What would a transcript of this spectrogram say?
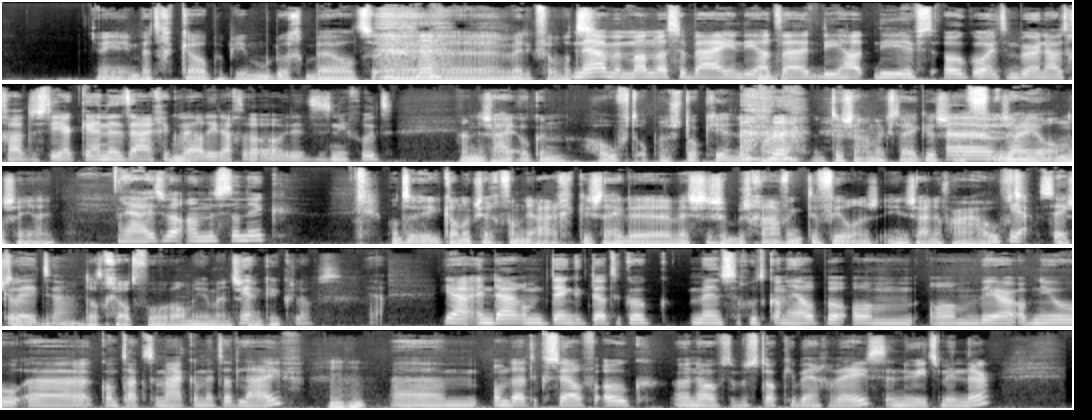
Ben je in bed gekropen? Heb je je moeder gebeld? Eh, weet ik veel wat. nou, mijn man was erbij en die, had, Hm. eh, die, had, die heeft ook ooit een burn-out gehad. Dus die herkende het eigenlijk Hm. wel. Die dacht, oh, dit is niet goed. En is hij ook een hoofd op een stokje, zeg maar, tussen aanhalingstekens? Of Ehm. is hij heel anders dan jij? Ja, hij is wel anders dan ik. Want eh, je kan ook zeggen van, ja, eigenlijk is de hele westerse beschaving te veel in, zijn of haar hoofd. Ja, Dus zeker dat, weten. Dat geldt voor wel meer mensen, Ja, denk ik. klopt. Ja. En daarom denk ik dat ik ook mensen goed kan helpen om, om weer opnieuw uh, contact te maken met dat lijf. Mhm. Um, omdat ik zelf ook een hoofd op een stokje ben geweest en nu iets minder.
